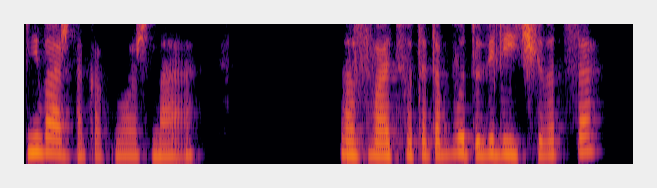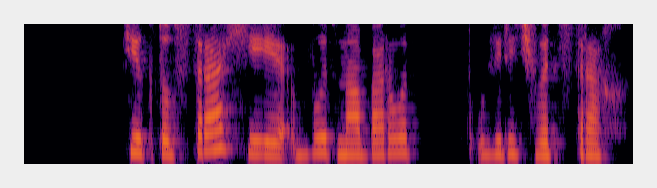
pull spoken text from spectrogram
Неважно, как можно назвать. Вот это будет увеличиваться. Те, кто в страхе, будет наоборот увеличивать страх.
